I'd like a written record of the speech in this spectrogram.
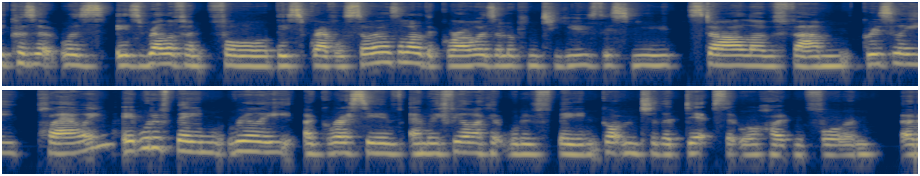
because it was is relevant for these gravel soils. A lot of the growers are looking to use this new style of um, grizzly ploughing. It would have been really aggressive, and we feel like it would have been gotten to the depths that we were hoping for and uh,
